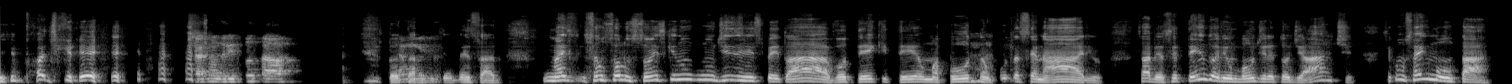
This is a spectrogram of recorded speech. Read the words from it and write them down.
Pode crer. Michel Gondry, total. Total, é não tinha pensado. Mas são soluções que não, não dizem respeito a ah, vou ter que ter uma puta, um puta cenário. Sabe, você tendo ali um bom diretor de arte, você consegue montar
